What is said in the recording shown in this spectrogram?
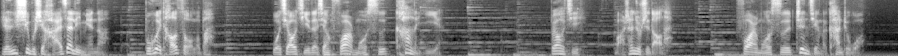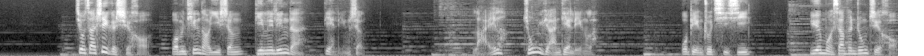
人是不是还在里面呢？不会逃走了吧？我焦急地向福尔摩斯看了一眼。不要急，马上就知道了。福尔摩斯镇静地看着我。就在这个时候，我们听到一声叮铃铃的电铃声。来了，终于按电铃了。我屏住气息。约莫三分钟之后。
